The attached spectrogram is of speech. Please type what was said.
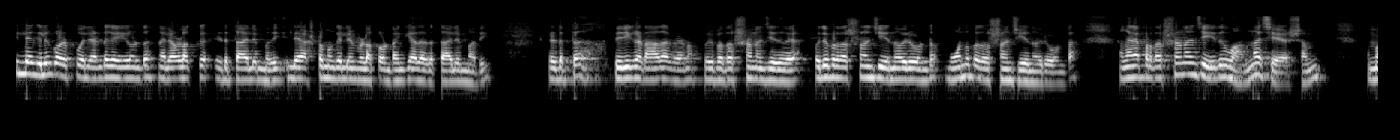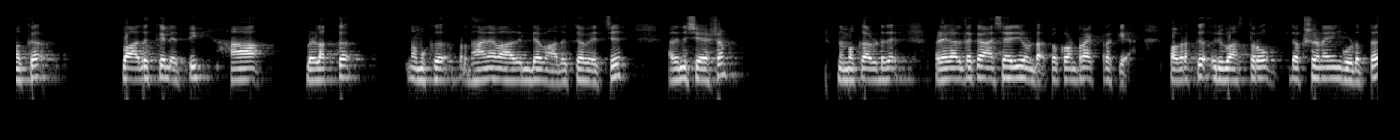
ഇല്ലെങ്കിലും കുഴപ്പമില്ല. രണ്ട് കൈ കൊണ്ട് നിലവിളക്ക് എടുത്താലും മതി. ഇല്ലെ അഷ്ടമംഗല്യം വിളക്കുണ്ടെങ്കിൽ അത് എടുത്താലും മതി. എടുത്ത് തിരികെടാതെ വേണം ഒരു പ്രദക്ഷിണം ചെയ്ത് വരാം ഒരു പ്രദക്ഷിണം ചെയ്യുന്നവരുമുണ്ട് മൂന്ന് പ്രദക്ഷിണം ചെയ്യുന്നവരുമുണ്ട്. അങ്ങനെ പ്രദക്ഷിണം ചെയ്ത് വന്ന ശേഷം നമുക്ക് വാതുക്കലെത്തി. ആ വിളക്ക് നമുക്ക് പ്രധാന വാതിലിന്റെ വാതുക്ക വെച്ച് അതിനുശേഷം നമുക്ക് അവിടുത്തെ പഴയ കാലത്തൊക്കെ ആശാരിയുണ്ട് ഇപ്പോൾ കോൺട്രാക്ടറൊക്കെയാണ് അപ്പോൾ അവർക്ക് ഒരു വസ്ത്രവും ദക്ഷിണയും കൊടുത്ത്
